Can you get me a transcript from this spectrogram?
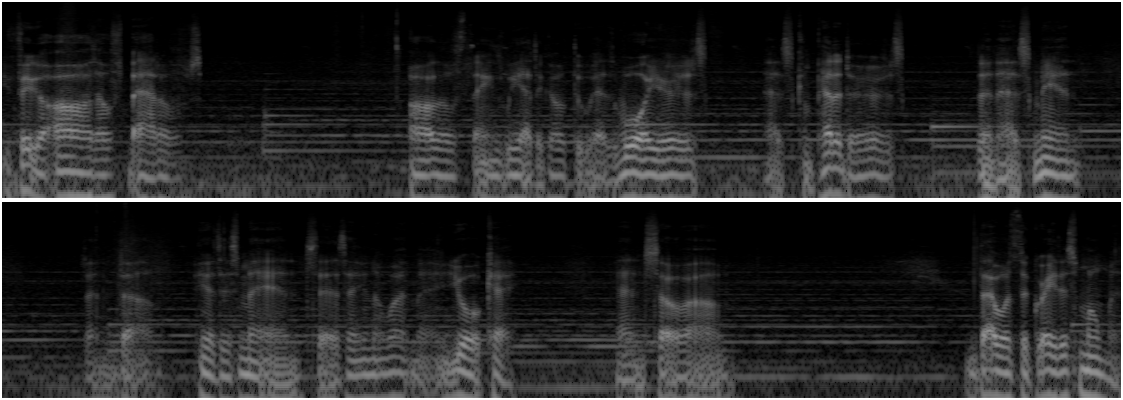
You figure all those battles all those things we had to go through as warriors, as competitors, and as men. And um, here this man says, hey, you know what, man, you're okay. And so um, that was the greatest moment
